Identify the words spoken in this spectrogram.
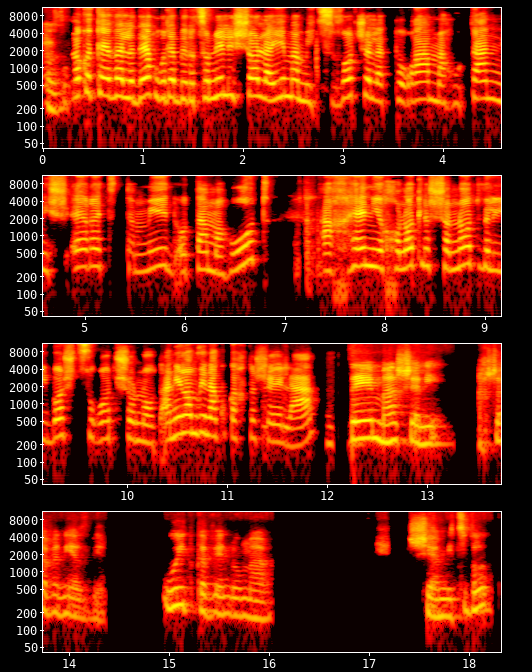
אז... הוא לא כותב על הדרך, הוא כותב ברצוני לשאול האם המצוות של התורה מהותן נשארת תמיד אותה מהות, אך הן יכולות לשנות וללבוש צורות שונות. אני לא מבינה כל כך את השאלה. זה מה שאני, עכשיו אני אסביר. הוא התכוון לומר שהמצוות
